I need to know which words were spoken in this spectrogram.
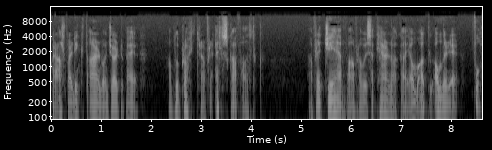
Hver alt var ringt er når han gjør det på han blod brøyter, han får elska folk han får djeva, han får vise kærlaka, ja, om alle andre er full,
